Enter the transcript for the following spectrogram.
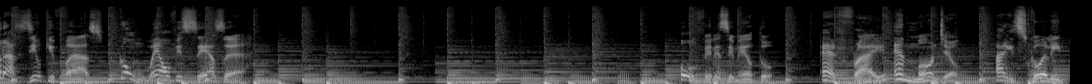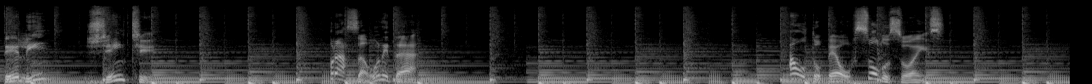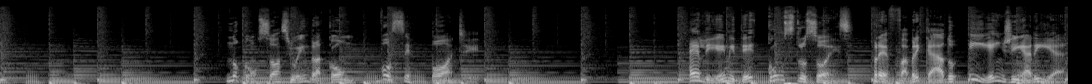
Brasil que faz com Elvis César. Oferecimento Airfry é Mondial. A escolha inteligente. Praça Unitar. Autopel Soluções. No consórcio Embracom, você pode. LMD Construções, pré-fabricado e engenharia.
